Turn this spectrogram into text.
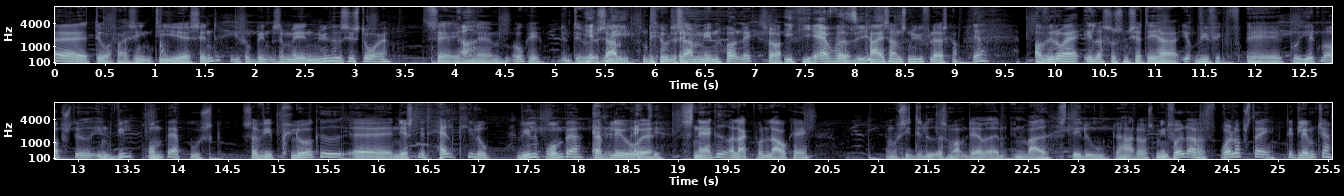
Øh, det var faktisk en, de øh, sendte i forbindelse med en nyhedshistorie. Så sagde Nå. jamen, øh, okay, det, det, er jo Hit det, samme, me. det er jo det samme indhold, ikke? Så Ja, præcis. kejserens nye flasker. Ja. Og ved du hvad, ellers så synes jeg, det her... Jo, vi fik øh, gået hjælp med opstødet en vild brumbærbusk. Så vi plukkede øh, næsten et halvt kilo vilde brumbær, der blev øh, snakket og lagt på en lavkage. Jeg må sige, det lyder som om, det har været en meget stille uge. Det har det også. Mine forældre har bryllupsdag, det glemte jeg.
